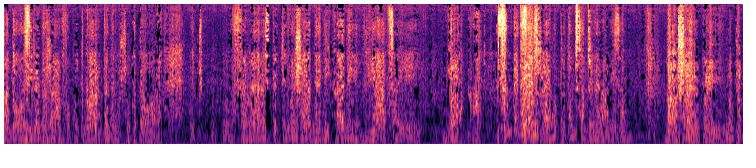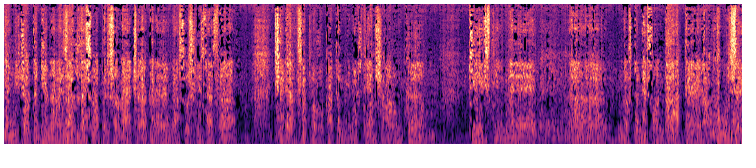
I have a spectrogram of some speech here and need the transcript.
la două zile deja a făcut gardă de nu știu câte ore. Deci femeia respectivă și-a dedicat din viața ei. Da. Sunt exemple, nu putem să generalizăm. Da, așa e. Păi nu putem niciodată generaliza. Îți dai seama persoana aceea care mi-a spus chestia asta, ce reacție a provocat în mine, știam și aruncăm chestii ne, uh, nu știu, nefondate, acuze.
